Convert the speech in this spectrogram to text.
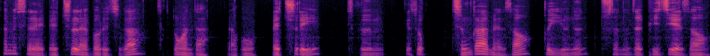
타미셀의 매출 레버리지가 작동한다 라고 매출이 지금 계속 증가하면서 그 이유는 두산전자 비지에서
